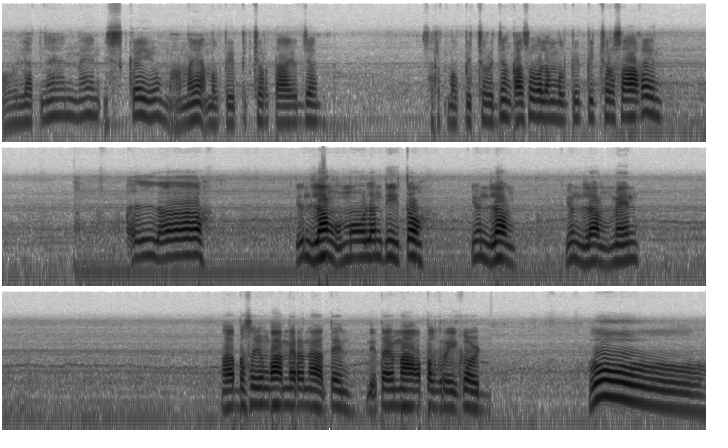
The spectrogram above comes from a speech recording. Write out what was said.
Ulap na yan, men. Sky, oh. Mamaya, magpipicture tayo dyan. Sarap magpicture dyan, kaso walang magpipicture sa akin. Allah. Yun lang, umuulan dito. Yun lang. Yun lang, men. Mabasa yung camera natin. Hindi tayo makakapag-record. Woo!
